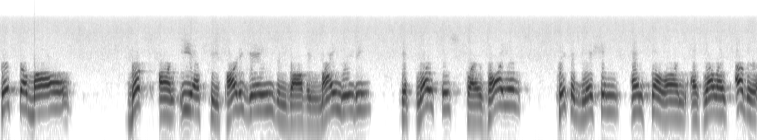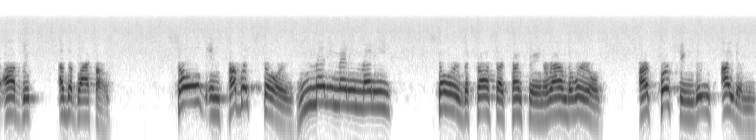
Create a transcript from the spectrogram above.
crystal balls, books on ESP party games involving mind reading, hypnosis, clairvoyance, precognition, and so on, as well as other objects of the black art. Sold in public stores, many, many, many stores across our country and around the world are pushing these items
